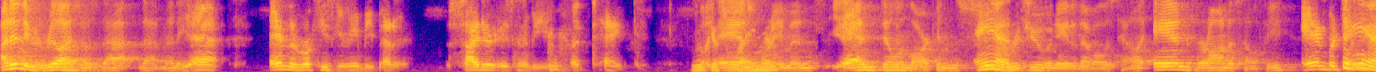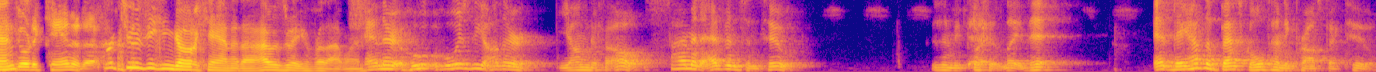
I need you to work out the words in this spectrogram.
I didn't even realize it was that that many. yeah. And the rookies are going to be better. Seider is going to be a tank. Lucas and Raymond. Raymond, Yeah. and Dylan Larkins, super And- rejuvenated, have all his talent, and Vrana's healthy. And Bertuzzi can go to Canada. Bertuzzi can go to Canada. I was waiting for that one. And there, who who is the other young def- Oh, Simon Edvinsson too. Is going to be Yeah. pushing like that, and they have the best goaltending prospect too.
